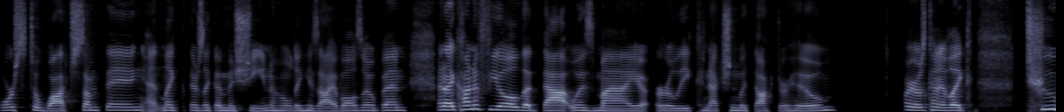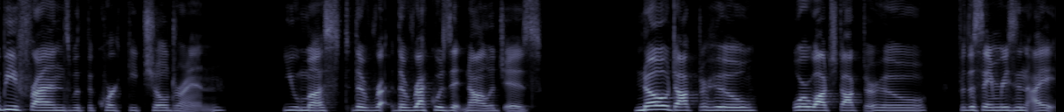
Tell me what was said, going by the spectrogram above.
forced to watch something and like there's like a machine holding his eyeballs open. And I kind of feel that that was my early connection with Doctor Who. Where it was kind of like to be friends with the quirky children, you must the re- the requisite knowledge is know Doctor Who or watch Doctor Who. For the same reason I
